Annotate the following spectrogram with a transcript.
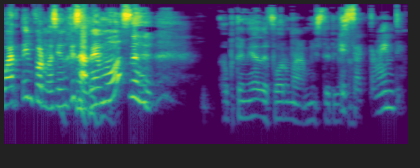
Cuarta información que sabemos. obtenida de forma misteriosa. Exactamente.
